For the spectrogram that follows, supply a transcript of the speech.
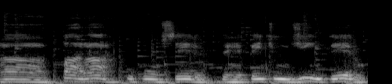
a parar o conselho, de repente, um dia inteiro,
